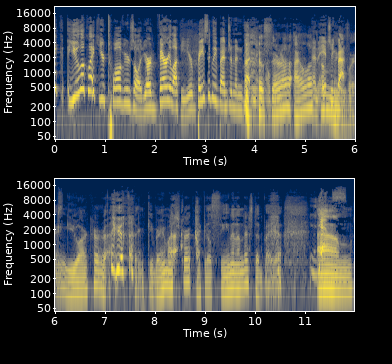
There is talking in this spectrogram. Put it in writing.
like you look like you're 12 years old. You're very lucky. You're basically Benjamin Button. Sarah. I look and aging amazing. backwards. You are correct. Thank you very much for. I feel seen and understood by you. Yes. Um,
